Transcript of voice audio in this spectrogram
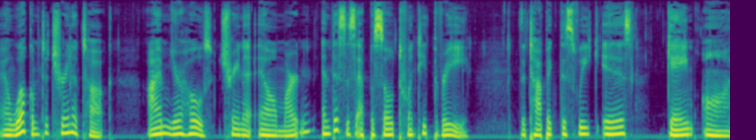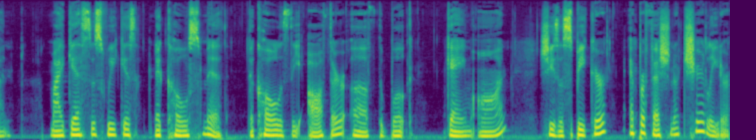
and welcome to Trina Talk. I'm your host, Trina L. Martin, and this is episode 23. The topic this week is Game On. My guest this week is Nicole Smith. Nicole is the author of the book Game On. She's a speaker and professional cheerleader.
